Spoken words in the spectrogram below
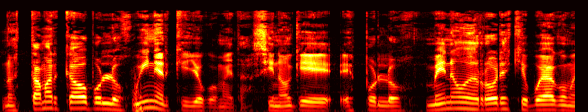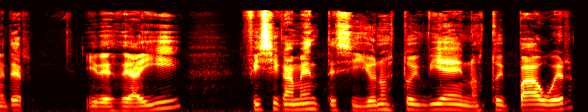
no está marcado por los winners que yo cometa, sino que es por los menos errores que pueda cometer. Y desde ahí, físicamente, si yo no estoy bien, no estoy power,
